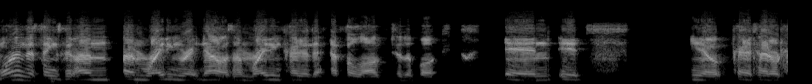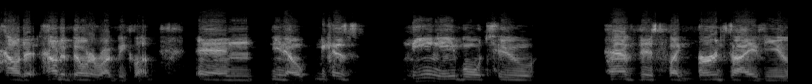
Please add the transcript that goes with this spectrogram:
one of the things that i'm i'm writing right now is i'm writing kind of the epilogue to the book and it's you know kind of titled how to how to build a rugby club and you know because being able to have this like bird's eye view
